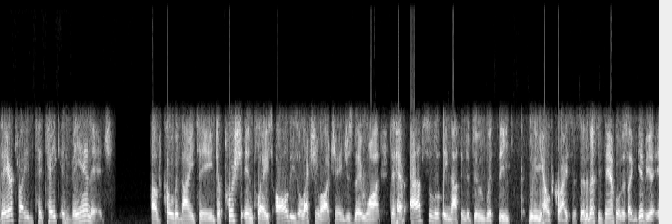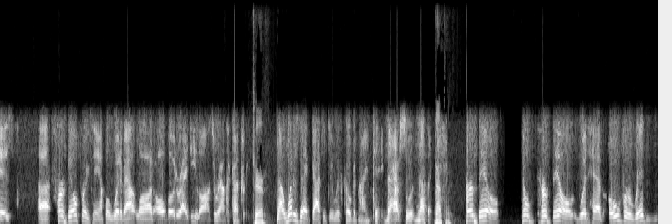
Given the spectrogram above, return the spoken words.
they are trying to take advantage of COVID 19 to push in place all these election law changes they want that have absolutely nothing to do with the, with the health crisis. And the best example of this I can give you is uh, her bill, for example, would have outlawed all voter ID laws around the country. Sure. Now, what has that got to do with COVID 19? Absolutely nothing. Nothing. Her bill, her bill would have overridden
